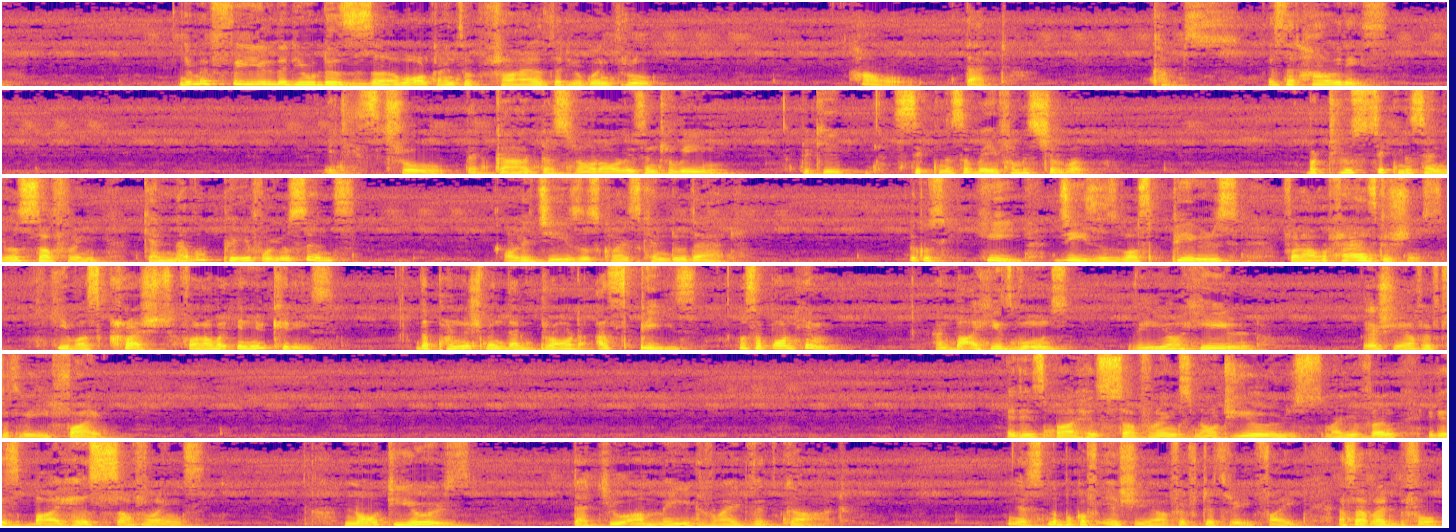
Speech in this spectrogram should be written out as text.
You may feel that you deserve all kinds of trials that you're going through. How that comes? Is that how it is? It is true that God does not always intervene to keep sickness away from His children. But your sickness and your suffering can never pay for your sins. Only Jesus Christ can do that. Because He, Jesus, was pierced for our transgressions, He was crushed for our iniquities. The punishment that brought us peace was upon Him, and by His wounds we are healed. Isaiah 53 5. It is by his sufferings, not yours, my dear friend. It is by his sufferings, not yours, that you are made right with God. Yes, in the book of Isaiah 53 5, as I read before,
